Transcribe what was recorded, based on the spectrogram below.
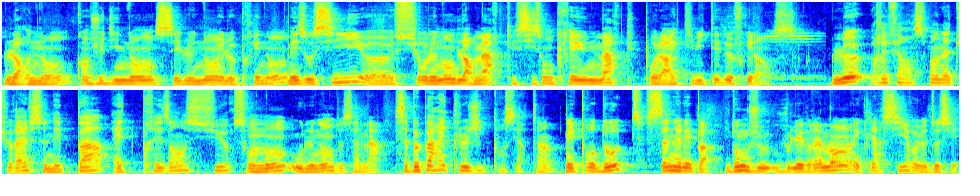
leur nom. Quand je dis nom, c'est le nom et le prénom, mais aussi euh, sur le nom de leur marque s'ils ont créé une marque pour leur activité de freelance. Le référencement naturel, ce n'est pas être présent sur son nom ou le nom de sa marque. Ça peut paraître logique pour certains, mais pour d'autres, ça ne l'est pas. Donc je voulais vraiment éclaircir le dossier.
